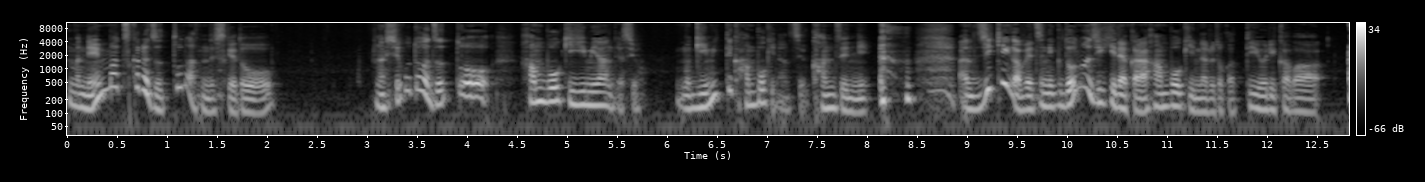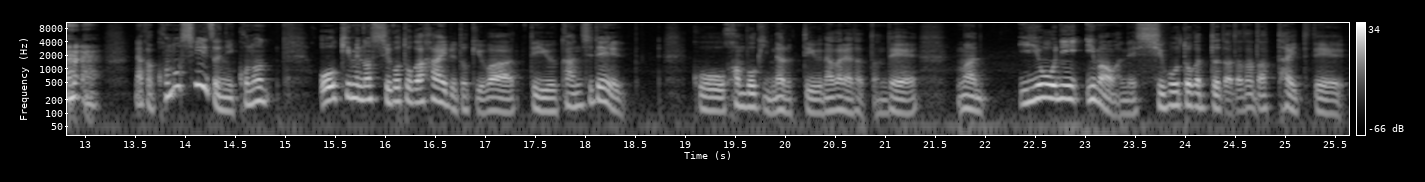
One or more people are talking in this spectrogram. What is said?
まあ年末からずっとなんですけど、仕事がずっと繁忙期気味なんですよ。まあ、気味ってか繁忙期なんですよ、完全に。あの時期が別にどの時期だから繁忙期になるとかっていうよりかは、なんかこのシーズンにこの大きめの仕事が入るときはっていう感じで、こう繁忙期になるっていう流れだったんで、まあ、異様に今はね、仕事がダダダダダって入ってて、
